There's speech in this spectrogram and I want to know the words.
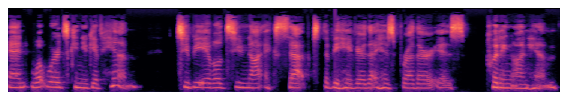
And what words can you give him to be able to not accept the behavior that his brother is putting on him?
